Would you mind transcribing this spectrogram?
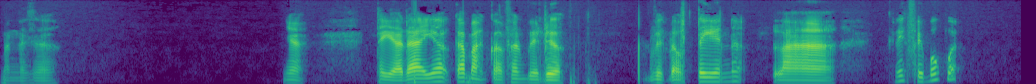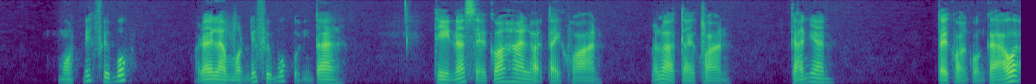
Manager. Nha. Thì ở đây á, các bạn còn phân biệt được việc đầu tiên á, là nick Facebook á. Một nick Facebook. Ở đây là một nick Facebook của chúng ta thì nó sẽ có hai loại tài khoản. Đó là tài khoản cá nhân tài khoản quảng cáo á,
